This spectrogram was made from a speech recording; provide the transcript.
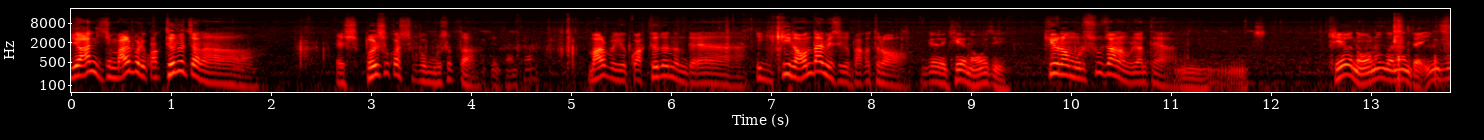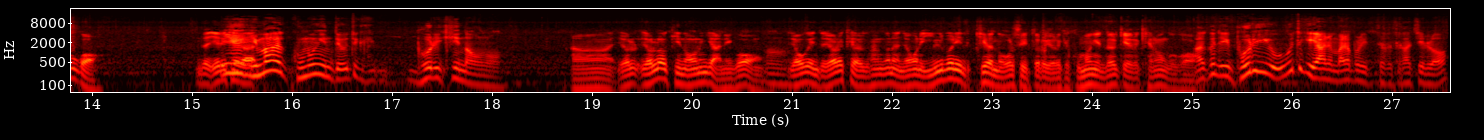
이 안에 지금 말벌이 꽉 들었잖아 야, 씨, 벌써 싶어 무섭다 괜찮다. 말벌이 꽉 들었는데 이게 기 나온다면서 이거 바깥으로 이게 기어 나오지. 기 나오면 우리 수잖아 우리한테 음, 기어 나오는 거는 이제 일부고. 근데 이 이렇게 이마에 구멍인데 어떻게 벌이 기 나오노 아, 열, 열로 기 나오는 게 아니고, 어. 요거 이제 이렇게 한 거는 요거는 일벌이 기어 나올 수 있도록 이렇게 구멍이 넓게 이렇게 해놓은 거고. 아니 근데 이 벌이 어떻게 이 안에 말벌이 들어- 들어갔지 일로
